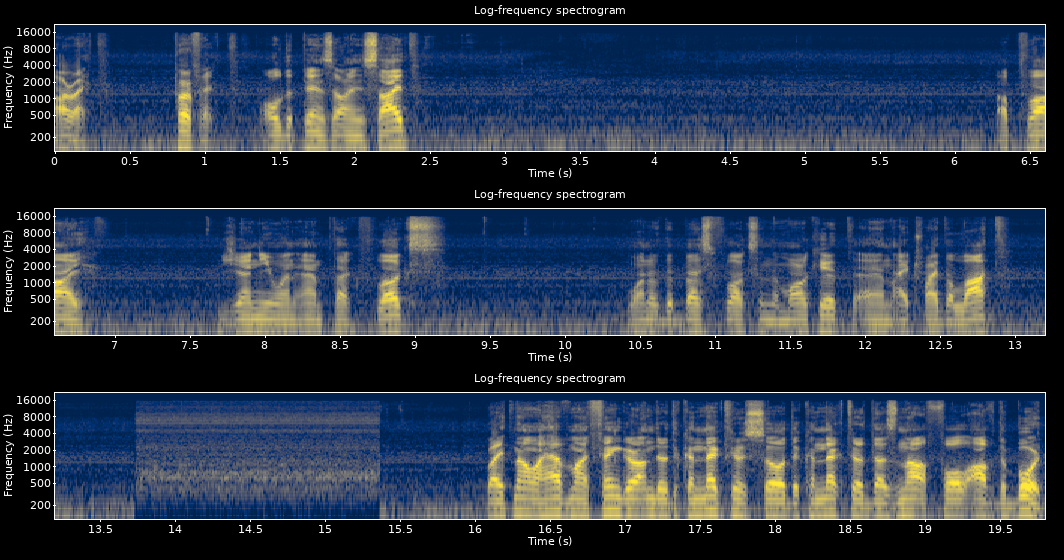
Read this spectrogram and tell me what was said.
All right, perfect. All the pins are inside. Apply genuine Amtech flux. One of the best flux in the market and I tried a lot. Right now I have my finger under the connector so the connector does not fall off the board.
